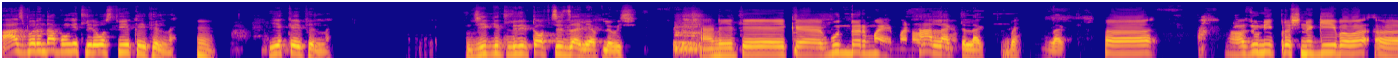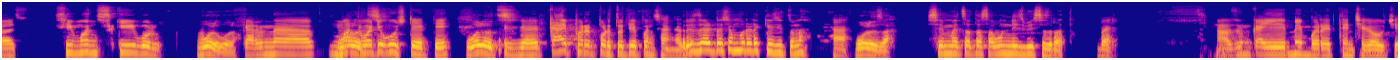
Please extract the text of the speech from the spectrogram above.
आजपर्यंत आपण घेतलेली वस्तू एकही फेल नाही. एकही फेल नाही. जी घेतली ती टॉपचीच झाली आपल्या विषयी आणि ते एक गुणधर्म आहे म्हणा हा लागतं लागतं. बर. लागतं. अजून एक प्रश्न की बाबा अं, सिमन्स की वळू वळ वळ. कारण अं, महत्वाची गोष्ट आहे ते. वळूच. अं, काय फरक पडतो ते पण सांगा. रिझल्ट शंभर टक्के ना. हा. वळूचा. सिमेचा तसा उन्नीस बीसच राहतो. अजून काही मेंबर आहेत त्यांच्या गावचे?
